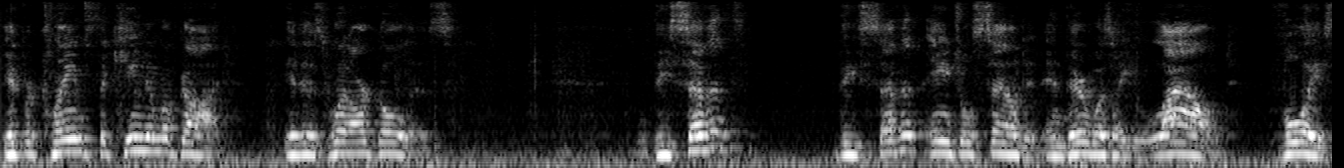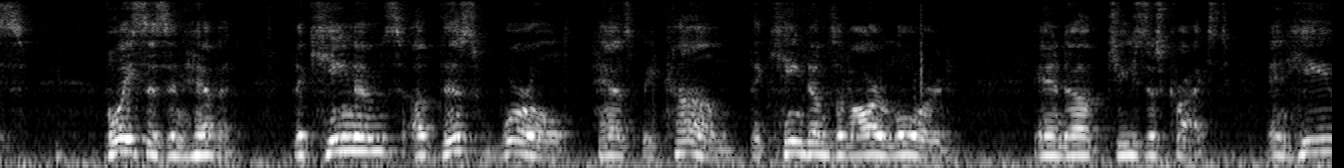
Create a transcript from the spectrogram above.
It proclaims the kingdom of God. It is what our goal is. The seventh the seventh angel sounded, and there was a loud voice, voices in heaven. The kingdoms of this world has become the kingdoms of our Lord and of Jesus Christ, and he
